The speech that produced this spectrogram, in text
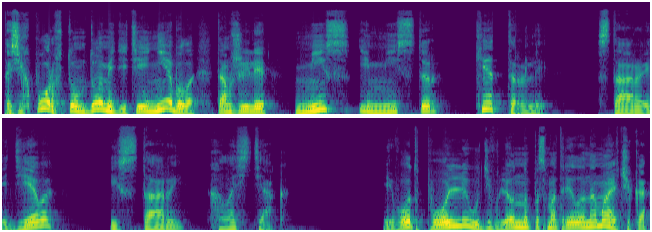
До сих пор в том доме детей не было, там жили мисс и мистер Кеттерли, старая дева и старый холостяк. И вот Полли удивленно посмотрела на мальчика.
